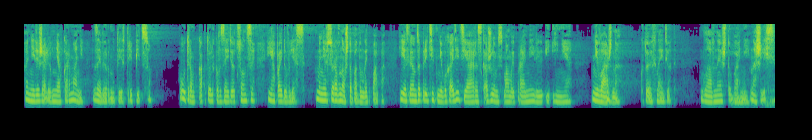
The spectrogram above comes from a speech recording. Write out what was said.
Они лежали у меня в кармане, завернутые в тряпицу. Утром, как только взойдет солнце, я пойду в лес. Мне все равно, что подумает папа. Если он запретит мне выходить, я расскажу им с мамой про Амелию и Иния. Неважно, кто их найдет. Главное, чтобы они нашлись».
